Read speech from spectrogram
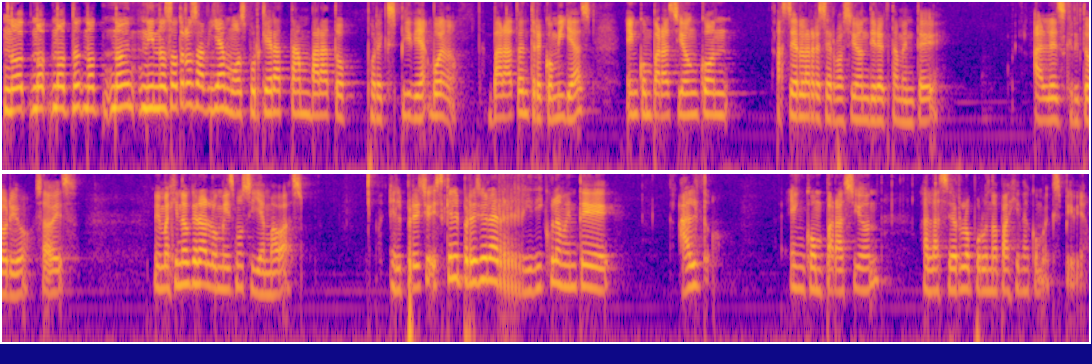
no, no, no, no, ni nosotros sabíamos por qué era tan barato por Expedia. Bueno, barato entre comillas, en comparación con hacer la reservación directamente al escritorio, ¿sabes? Me imagino que era lo mismo si llamabas. El precio, es que el precio era ridículamente alto en comparación al hacerlo por una página como Expedia.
